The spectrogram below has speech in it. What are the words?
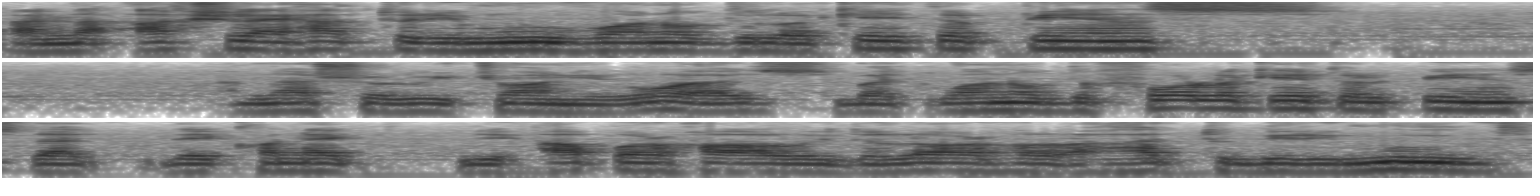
And actually I had to remove one of the locator pins. I'm not sure which one it was, but one of the four locator pins that they connect the upper hull with the lower hull had to be removed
